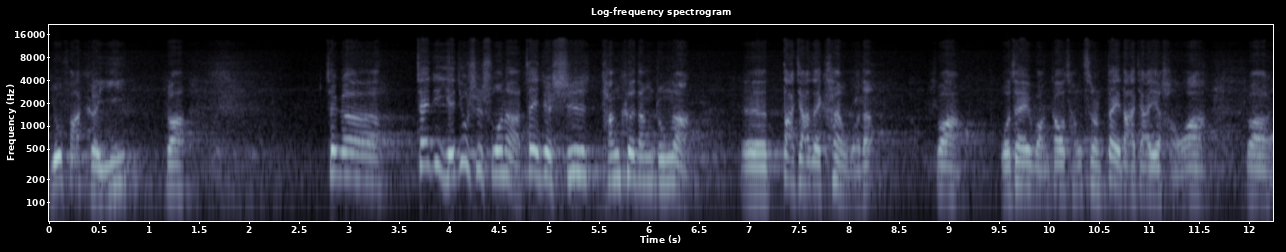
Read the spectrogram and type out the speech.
有法可依，是吧？这个在这也就是说呢，在这十堂课当中啊，呃，大家在看我的，是吧？我在往高层次上带大家也好啊，是吧？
